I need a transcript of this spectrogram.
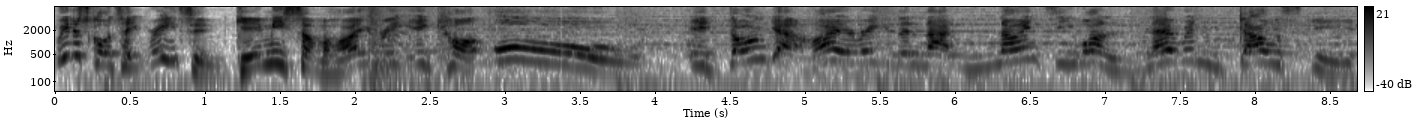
We just got to take rating. Give me some high rated card. Oh, it don't get higher rated than that 91 Lewandowski.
